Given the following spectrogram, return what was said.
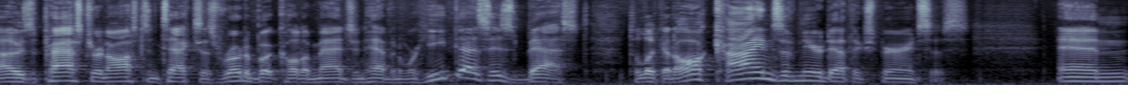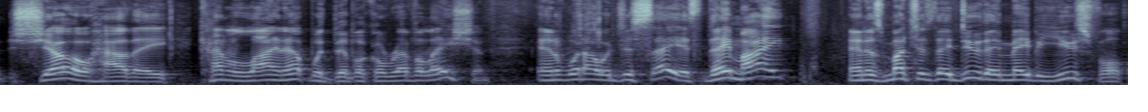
uh, who's a pastor in Austin, Texas, wrote a book called Imagine Heaven, where he does his best to look at all kinds of near death experiences and show how they kind of line up with biblical revelation. And what I would just say is they might, and as much as they do, they may be useful,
